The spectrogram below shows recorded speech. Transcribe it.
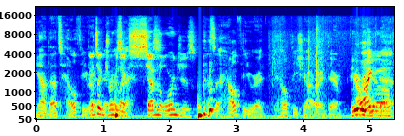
yeah, that's healthy. That's right like drinking like a- seven oranges. That's a healthy, right, healthy shot right there. Here I we like go. that.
